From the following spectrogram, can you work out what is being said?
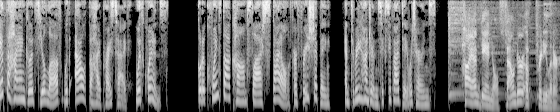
Get the high-end goods you'll love without the high price tag with Quince. Go to quince.com/style for free shipping and 365-day returns. Hi, I'm Daniel, founder of Pretty Litter.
